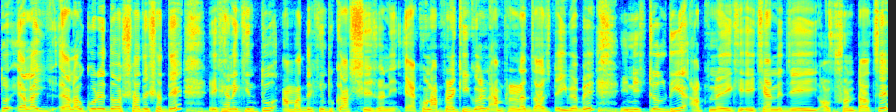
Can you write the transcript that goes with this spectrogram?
তো অ্যালাউ অ্যালাউ করে দেওয়ার সাথে সাথে এখানে কিন্তু আমাদের কিন্তু কাজ শেষ হয়নি। এখন আপনারা কী করেন, আপনারা জাস্ট এইভাবে ইনস্টল দিয়ে আপনারা এখে- এখানে যে এই অপশনটা আছে,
